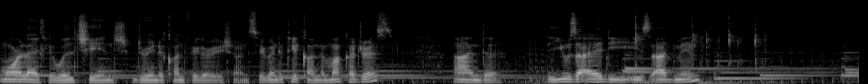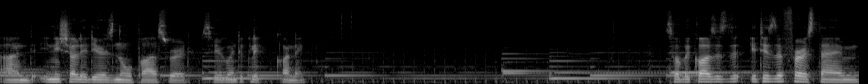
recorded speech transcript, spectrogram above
more likely will change during the configuration. So you're going to click on the MAC address and uh, the user ID is admin and initially there is no password. So you're going to click connect. So because the, it is the first time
